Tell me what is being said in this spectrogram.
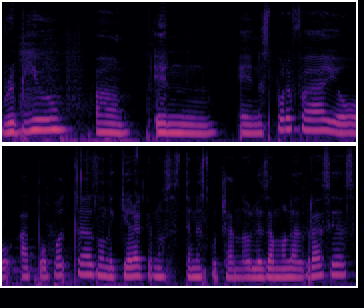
review um, en, en Spotify o Apple Podcast, donde quiera que nos estén escuchando. Les damos las gracias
